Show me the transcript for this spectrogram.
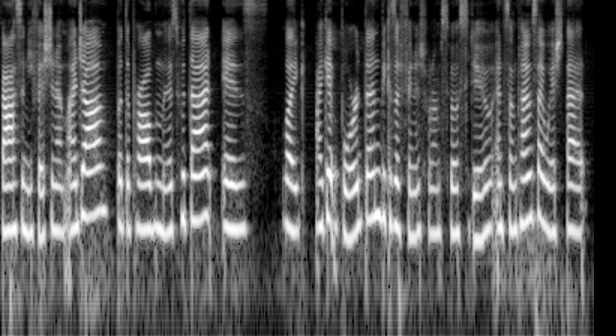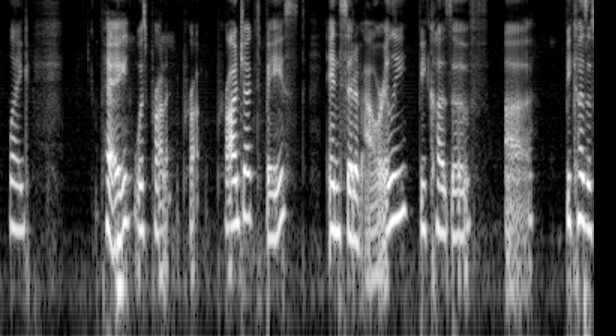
fast and efficient at my job, but the problem is with that is like I get bored then because I finish what I'm supposed to do, and sometimes I wish that like pay was product pro- project based instead of hourly because of uh because of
